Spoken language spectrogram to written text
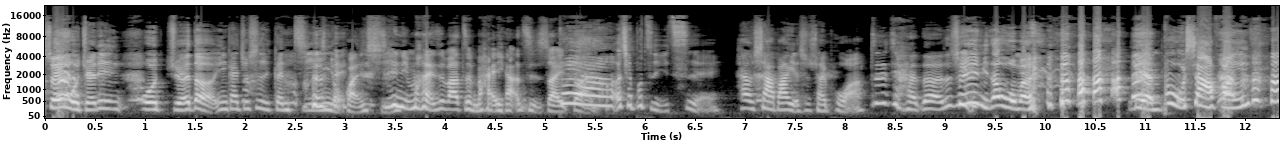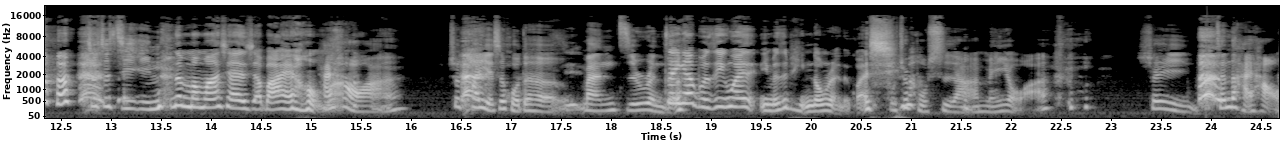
所以我决定，我觉得应该就是跟基因有关系。所以你妈还是把整排牙齿摔断，对啊，而且不止一次诶，还有下巴也是摔破啊，真的假的？所以你知道我们 脸部下方 就是基因。那妈妈现在的下巴还好吗？还好啊，就她也是活得蛮滋润的。这应该不是因为你们是屏东人的关系，我觉得不是啊，没有啊，所以真的还好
